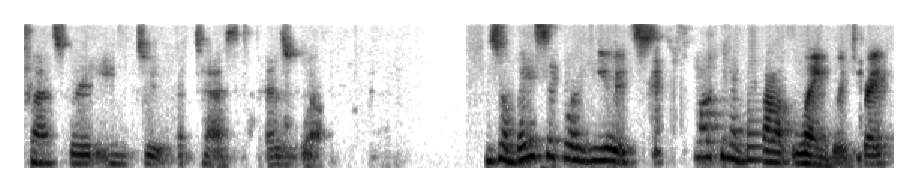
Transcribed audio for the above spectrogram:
transferred into a test as well. so basically here it's talking about language, right?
